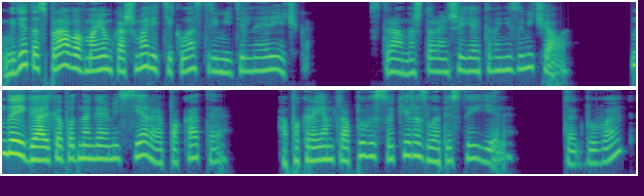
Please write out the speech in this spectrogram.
Где-то справа в моем кошмаре текла стремительная речка. Странно, что раньше я этого не замечала. Да и галька под ногами серая, покатая, а по краям тропы высокие разлапистые ели. Так бывает?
